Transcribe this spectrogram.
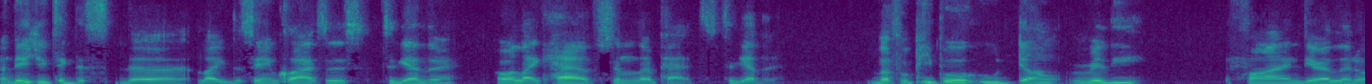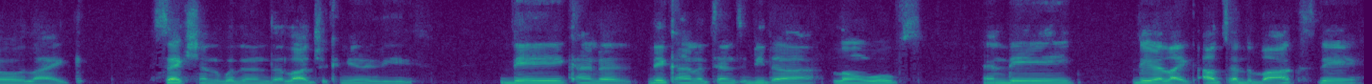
and they usually take this the like the same classes together or like have similar paths together. But for people who don't really find their little like section within the larger communities, they kind of they kind of tend to be the lone wolves, and they they are like outside the box. They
